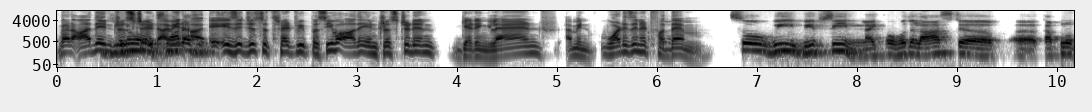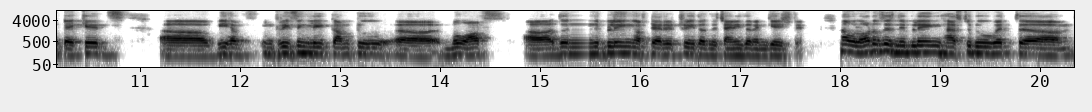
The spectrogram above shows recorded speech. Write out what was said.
but are they interested you know, i mean uh, is it just a threat we perceive or are they interested in getting land i mean what is in it for them so we we've seen like over the last uh, uh couple of decades uh, we have increasingly come to uh, know of uh, the nibbling of territory that the Chinese have engaged in. Now, a lot of this nibbling has to do with um,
